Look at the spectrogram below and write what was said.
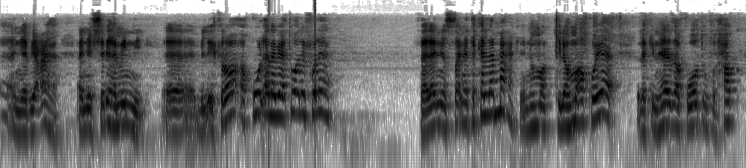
أن يبيعها أن يشتريها مني آه، بالإكراه أقول أنا بعتها لفلان. فلن يستطيع أن يتكلم معك لأنهما كلاهما أقوياء لكن هذا قوته في الحق.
